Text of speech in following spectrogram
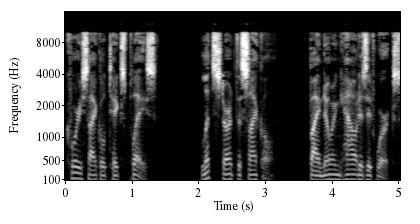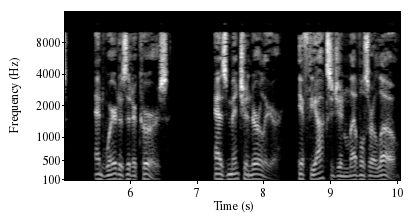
Cori cycle takes place. Let's start the cycle by knowing how does it works and where does it occurs. As mentioned earlier, if the oxygen levels are low,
